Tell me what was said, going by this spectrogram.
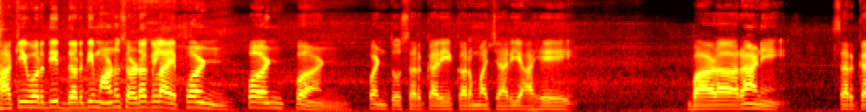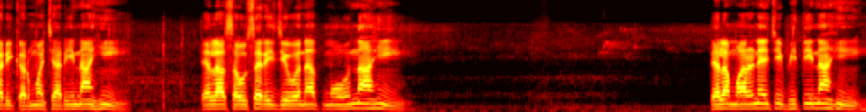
खाकी वर्दीत दर्दी माणूस अडकला आहे पण पण पण पण तो सरकारी कर्मचारी आहे. बाळा राणे सरकारी कर्मचारी नाही. त्याला संसारी जीवनात मोह नाही. त्याला मरण्याची भीती नाही.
